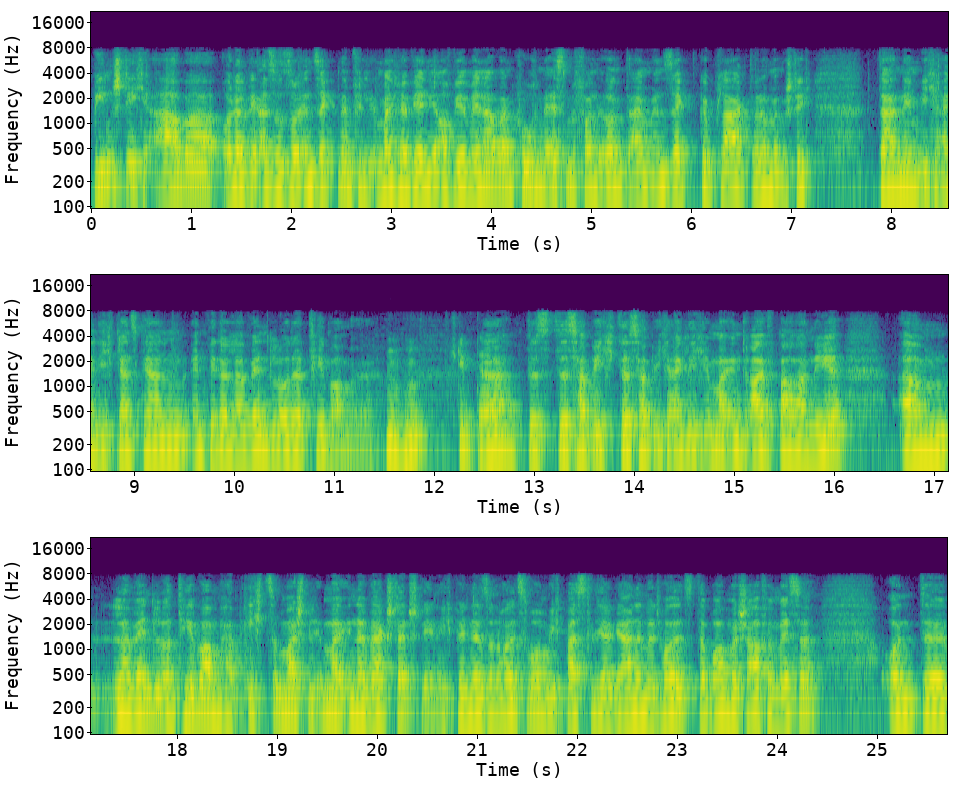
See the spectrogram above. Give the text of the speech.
Bienenstich aber, oder wir, also so Insekten empfinden, manchmal werden ja auch wir Männer beim Kuchenessen von irgendeinem Insekt geplagt oder mit dem Stich. Da nehme ich eigentlich ganz gern entweder Lavendel oder Teebaumöl. Mhm. Stimmt, ja. ja das das habe ich, hab ich eigentlich immer in greifbarer Nähe. Ähm, Lavendel und Teebaum habe ich zum Beispiel immer in der Werkstatt stehen. Ich bin ja so ein Holzwurm, ich bastel ja gerne mit Holz, da brauchen wir scharfe Messer und äh,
